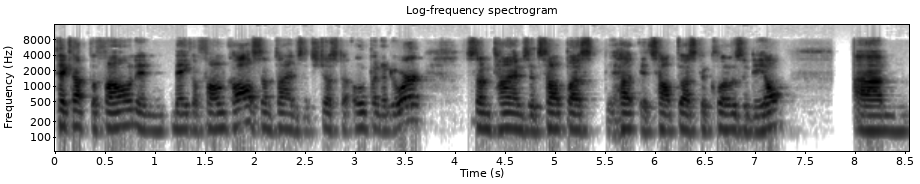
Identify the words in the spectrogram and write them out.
pick up the phone and make a phone call. Sometimes it's just to open a door. Sometimes it's help us. It's helped us to close a deal. Um,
